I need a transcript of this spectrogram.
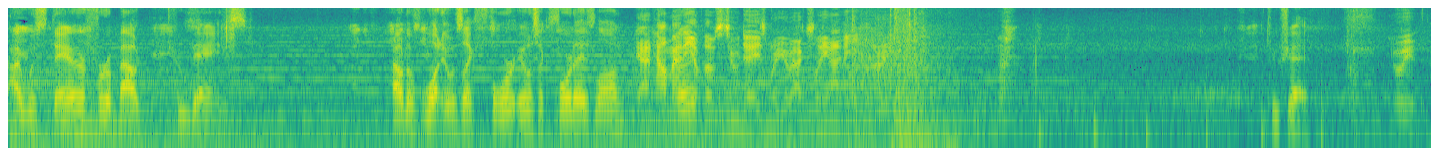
I was there for about two days. Out of what? It was like four. It was like four days long. Yeah, and how many Right. of those two days were you actually at E E3? Touche.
